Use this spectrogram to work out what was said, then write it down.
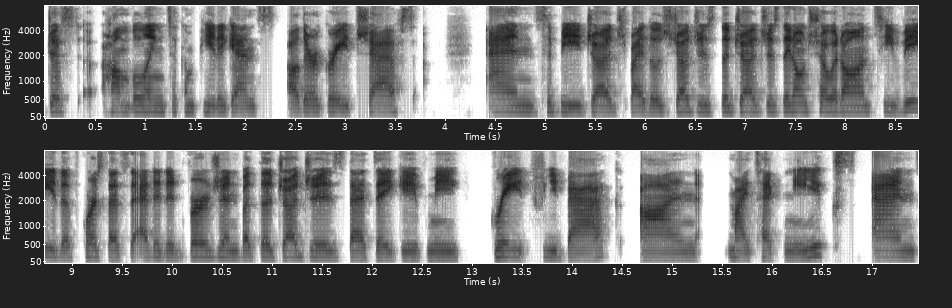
just humbling to compete against other great chefs and to be judged by those judges. The judges, they don't show it on TV. Of course, that's the edited version, but the judges that day gave me great feedback on my techniques. And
